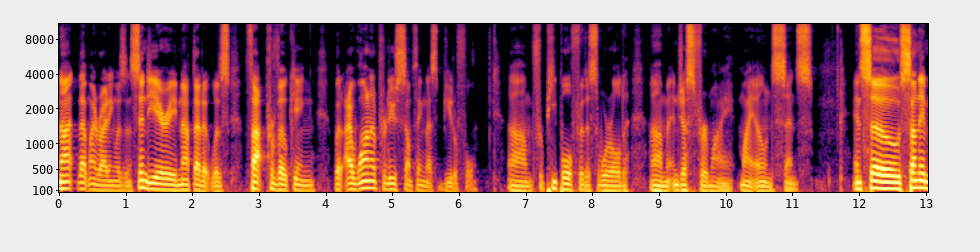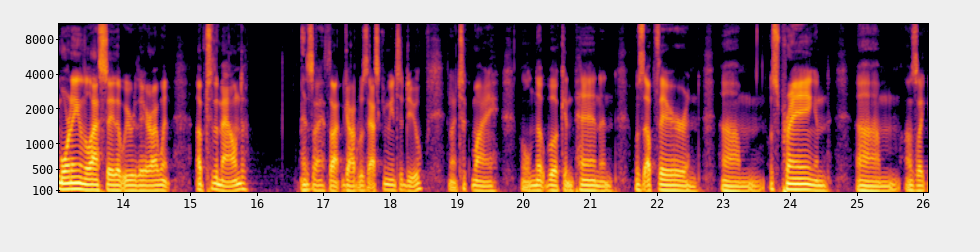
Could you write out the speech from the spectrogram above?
Not that my writing was incendiary, not that it was thought provoking, but I want to produce something that's beautiful um, for people, for this world, um, and just for my my own sense. And so Sunday morning, the last day that we were there, I went up to the mound as I thought God was asking me to do. And I took my little notebook and pen and was up there and um, was praying and um, I was like,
